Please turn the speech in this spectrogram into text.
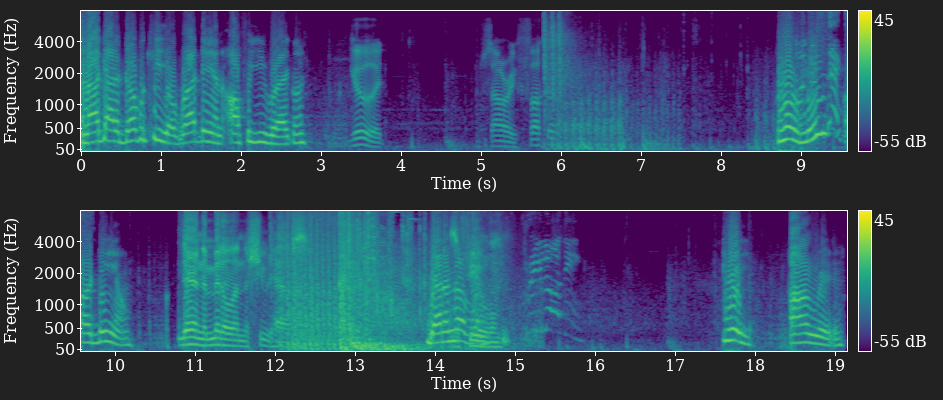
And I got a double kill right then off of you, Raglan. Good. Sorry, fucker. Who, me or them? They're in the middle in the shoot house. Got There's a another few of them. Reloading. Three already.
